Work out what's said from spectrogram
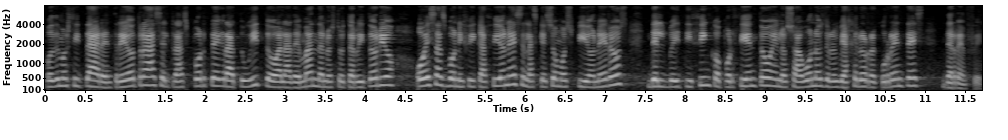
podemos citar, entre otras, el transporte gratuito a la demanda en nuestro territorio o esas bonificaciones en las que somos pioneros del 25% en los abonos de los viajeros recurrentes de Renfe.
